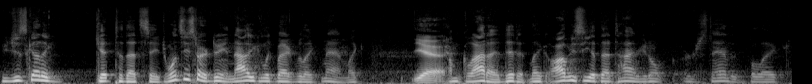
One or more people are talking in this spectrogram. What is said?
you just gotta get to that stage. Once you start doing it, now you can look back and be like, man, like yeah, I'm glad I did it. Like obviously at that time you don't understand it, but like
